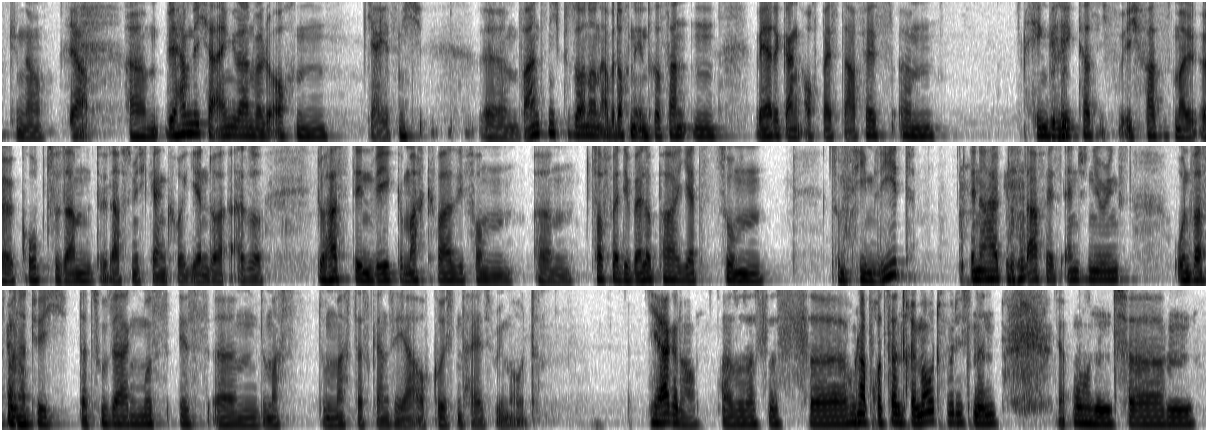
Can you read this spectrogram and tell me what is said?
genau. Ja. Ähm, wir haben dich ja eingeladen, weil du auch ein, ja jetzt nicht äh, wahnsinnig besonderen, aber doch einen interessanten Werdegang auch bei Starface ähm, hingelegt mhm. hast. Ich, ich fasse es mal äh, grob zusammen, du darfst mich gern korrigieren. Du, also du hast den Weg gemacht quasi vom ähm, Software Developer jetzt zum, zum Team Lead innerhalb mhm. des Starface Engineerings. Und was man mhm. natürlich dazu sagen muss, ist, ähm, du machst, du machst das Ganze ja auch größtenteils remote. Ja, genau. Also das ist äh, 100% remote, würde ich es nennen. Ja. Und ähm,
